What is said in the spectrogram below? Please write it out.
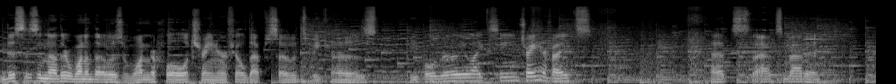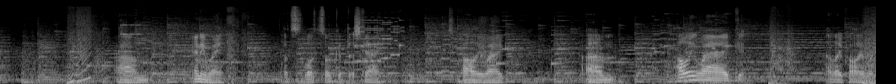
this is another one of those wonderful trainer-filled episodes because people really like seeing trainer fights. That's that's about it. Um, anyway, let's let's look at this guy. It's Poliwag. Um, Poliwag. I like Poliwag.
